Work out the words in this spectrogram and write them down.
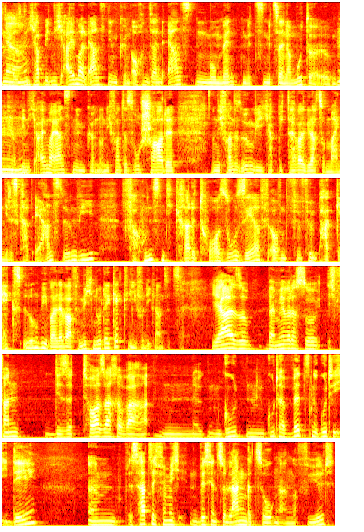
Ja. Also ich habe ihn nicht einmal ernst nehmen können, auch in seinen ernsten Momenten mit, mit seiner Mutter irgendwie. Mhm. Ich habe ihn nicht einmal ernst nehmen können und ich fand das so schade. Und ich fand das irgendwie, ich habe mich teilweise gedacht, so meinen die das gerade ernst irgendwie? Verhunzen die gerade Thor so sehr für, für, für ein paar Gags irgendwie? Weil er war für mich nur der Gagliefer die ganze Zeit. Ja, also bei mir war das so, ich fand diese Tor-Sache war eine, ein, gut, ein guter Witz, eine gute Idee. Ähm, es hat sich für mich ein bisschen zu lang gezogen angefühlt.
